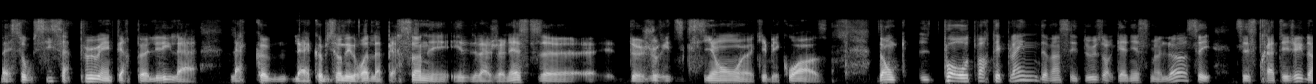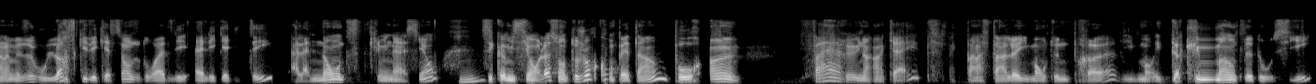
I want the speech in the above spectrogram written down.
ben, ça aussi, ça peut interpeller la, la, com la Commission des droits de la personne et, et de la jeunesse euh, de juridiction euh, québécoise. Donc, pour porter plainte devant ces deux organismes-là, c'est stratégique dans la mesure où lorsqu'il est question du droit à l'égalité, à la non-discrimination, mmh. ces commissions-là sont toujours compétentes pour un, faire une enquête. Pendant ce temps-là, ils montent une preuve, ils, ils, documentent le dossier.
